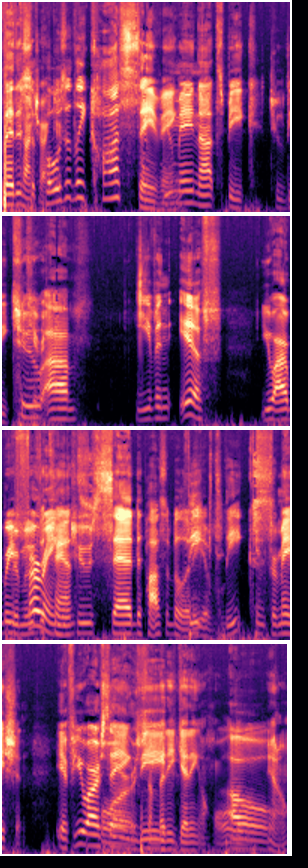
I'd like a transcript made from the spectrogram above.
that is Contractor. supposedly cost saving. you may not speak to the to um, even if you are referring to said possibility of leaks information. If you are saying the somebody getting a hold Oh, of, you know,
